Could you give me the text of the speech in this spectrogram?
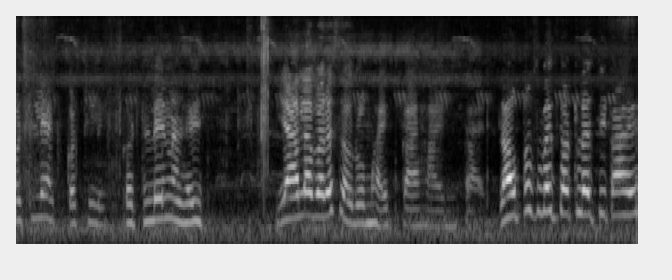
कटले आहेत कटले कटले नाहीत. याला बरं सर्व माहीत काय हाय आणि काय. नाही. लावतोच बाई कटल्याची काय?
